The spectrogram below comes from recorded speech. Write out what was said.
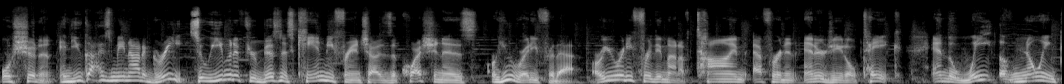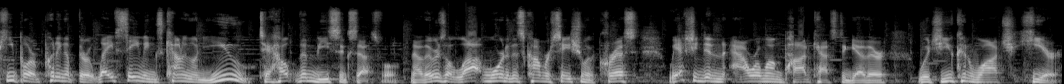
or shouldn't. And you guys may not agree. So even if your business can be franchised, the question is, are you ready for that? Are you ready for the amount of time, effort, and energy it'll take? And the weight of knowing people are putting up their life savings counting on you to help them be successful. Now, there was a lot more to this conversation with Chris. We actually did an hour long podcast together, which you can watch here.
